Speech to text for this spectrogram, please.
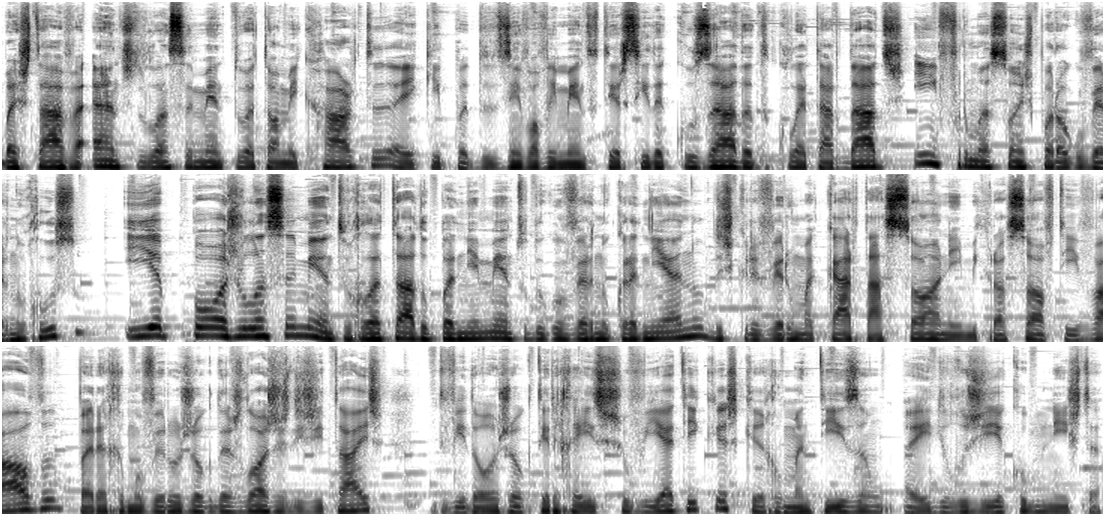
bastava antes do lançamento do Atomic Heart a equipa de desenvolvimento ter sido acusada de coletar dados e informações para o governo russo, e após o lançamento relatado o planeamento do governo ucraniano de escrever uma carta à Sony, Microsoft e Valve para remover o jogo das lojas digitais devido ao jogo ter raízes soviéticas que romantizam a ideologia comunista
